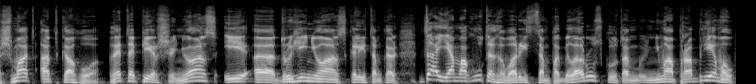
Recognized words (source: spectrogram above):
Шмат ад каго. Гэта першы нюанс. І другі нюанс калі там кажа да я могу то гаварыць там по-беларуску там няма праблемаў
